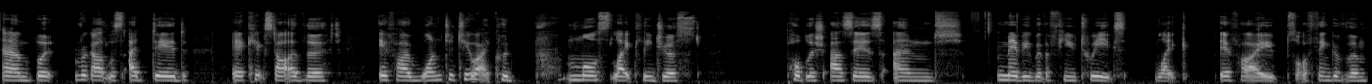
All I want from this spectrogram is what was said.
Um, but regardless, I did a Kickstarter that if I wanted to, I could pr- most likely just publish as is and maybe with a few tweaks, like if I sort of think of them,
